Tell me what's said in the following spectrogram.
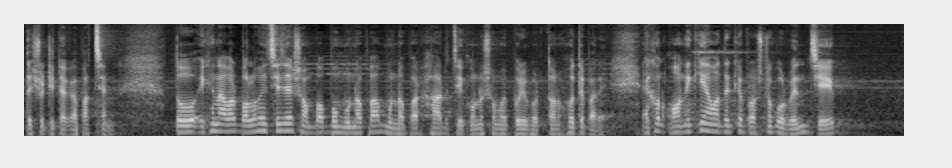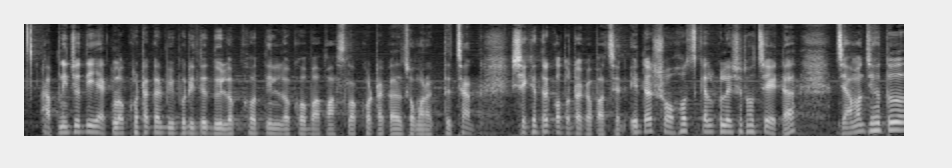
তেষট্টি টাকা পাচ্ছেন। তো এখানে আবার বলা হয়েছে যে, সম্ভাব্য মুনাফা, মুনাফার হার যে কোনো সময় পরিবর্তন হতে পারে। এখন অনেকেই আমাদেরকে প্রশ্ন করবেন যে আপনি যদি এক লক্ষ টাকার বিপরীতে দুই লক্ষ, তিন লক্ষ বা পাঁচ লক্ষ টাকা জমা রাখতে চান, সেক্ষেত্রে কত টাকা পাচ্ছেন? এটা সহজ ক্যালকুলেশন হচ্ছে এটা, যে আমার যেহেতু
